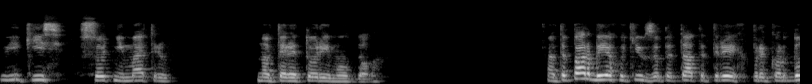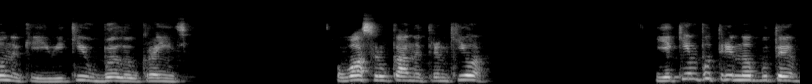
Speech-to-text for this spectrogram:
в якісь сотні метрів на території Молдови. А тепер би я хотів запитати трьох прикордонників, які вбили українців. У вас рука не тремтіла? Яким потрібно бути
